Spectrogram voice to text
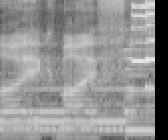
like my father.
